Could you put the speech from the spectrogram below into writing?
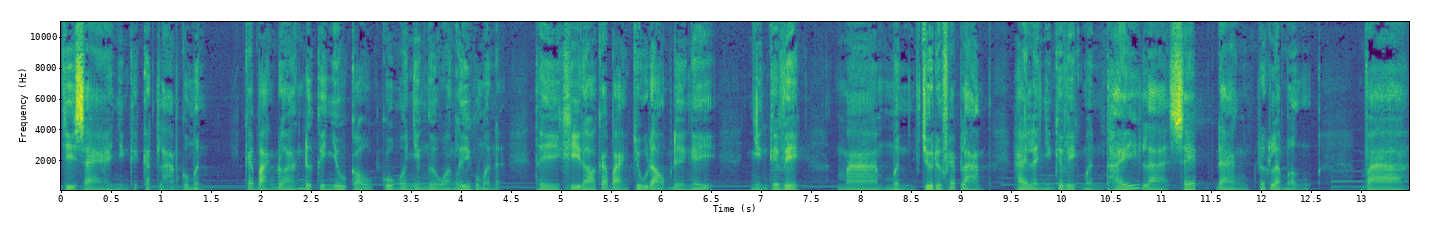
chia sẻ những cái cách làm của mình. Các bạn đoán được cái nhu cầu của những người quản lý của mình thì khi đó các bạn chủ động đề nghị những cái việc mà mình chưa được phép làm hay là những cái việc mình thấy là sếp đang rất là bận và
